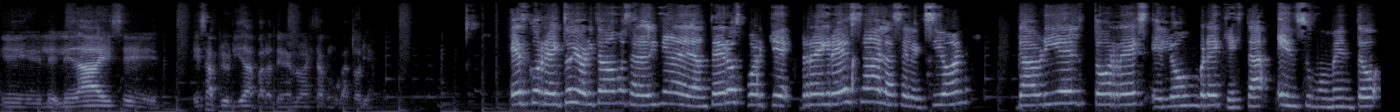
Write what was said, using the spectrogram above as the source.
Eh, le, da esa prioridad para tenerlo en esta convocatoria. Es correcto, y ahorita vamos a la línea de delanteros porque regresa a la selección Gabriel Torres, el hombre que está en su momento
